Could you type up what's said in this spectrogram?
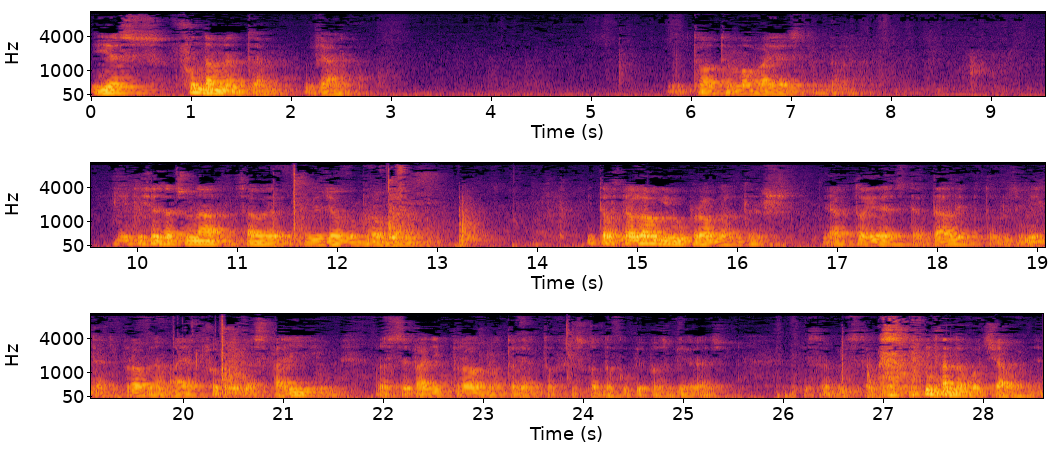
jest fundamentem wiary. To o tym mowa jest. No i tu się zaczyna cały, powiedziałbym, problem. I to w teologii był problem też, jak to jest, tak dalej, bo to ludzie mieli taki problem, a jak człowieka spalili, rozsypali prąd, no to jak to wszystko do kupy pozbierać i zrobić z tego na nowo ciało, nie?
